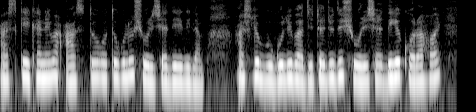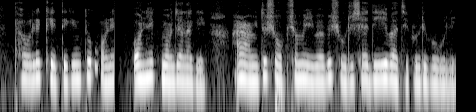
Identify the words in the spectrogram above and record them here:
আজকে এখানে আমি আস্ত কতগুলো সরিষা দিয়ে দিলাম আসলে বুগুলি ভাজিটা যদি সরিষার দিকে করা হয়, তাহলে খেতে কিন্তু অনেক অনেক মজা লাগে। আর আমি তো সবসময় এইভাবে সরিষা দিয়ে ভাজি করি বুগুলি।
